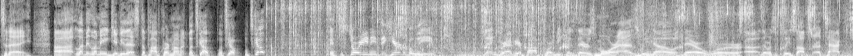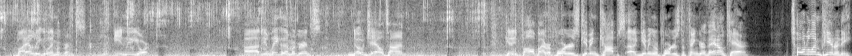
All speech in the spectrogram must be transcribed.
Today, uh, let me let me give you this the popcorn moment. Let's go. Let's go. Let's go. It's a story you need to hear to believe. Then grab your popcorn because there is more. As we know, there were uh, there was a police officer attacked by illegal immigrants in New York. Uh, the illegal immigrants, no jail time, getting followed by reporters, giving cops, uh, giving reporters the finger. They don't care. Total impunity.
